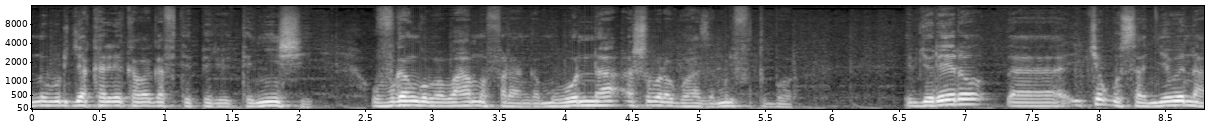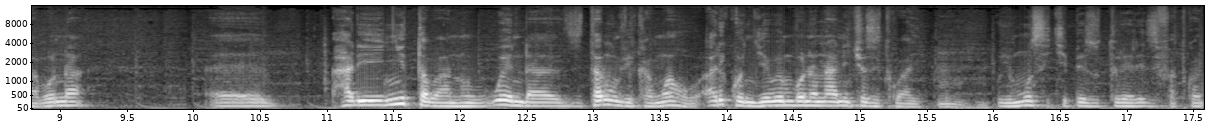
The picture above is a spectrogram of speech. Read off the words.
n'uburyo akarere kaba gafite periyote nyinshi uvuga ngo babahe amafaranga mubona ashobora guhaza muri futuboro ibyo rero eh, icyo gusa ngewe nabona eh, hari inyito abantu wenda zitarumvikanywaho ariko ngewe mbona nta n'icyo zitwaye. Uyu munsi ikipe z'uturere zifatwa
